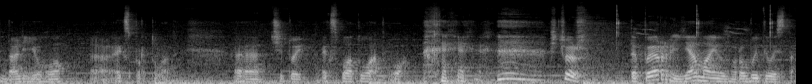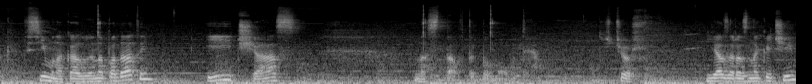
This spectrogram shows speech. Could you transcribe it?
далі його е, експортувати. Е, Чи той експлуатувати. О. Що ж, тепер я маю робити ось так. Всім наказую нападати, і час настав, так би мовити. Що ж, я зараз на кичі,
